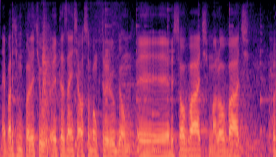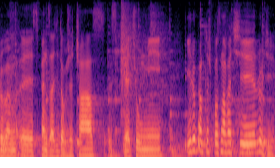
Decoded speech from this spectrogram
Najbardziej bym polecił e, te zajęcia osobom, które lubią e, rysować, malować, lubią e, spędzać dobrze czas z przyjaciółmi i lubią też poznawać ludzi.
